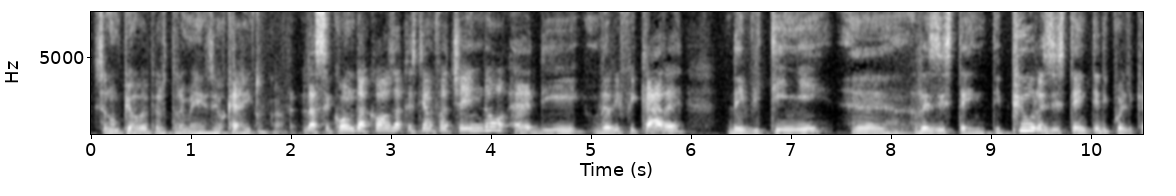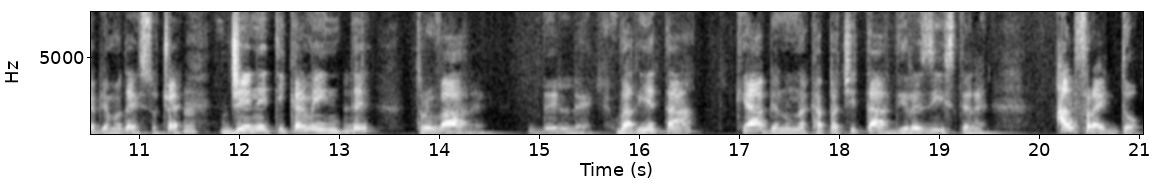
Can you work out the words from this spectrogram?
se non piove per tre mesi. Okay? okay. La seconda cosa che stiamo facendo è di verificare dei vitigni eh, resistenti, più resistenti di quelli che abbiamo adesso, cioè mm. geneticamente mm. trovare delle varietà che abbiano una capacità di resistere al freddo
